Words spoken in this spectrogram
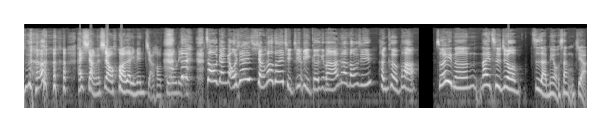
了，还想了笑话在里面讲，好丢脸，超尴尬。我现在想到都会起鸡皮疙瘩，那东西很可怕。所以呢，那一次就自然没有上架。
